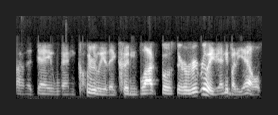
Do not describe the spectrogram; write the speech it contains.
on a day when clearly they couldn't block both or really anybody else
